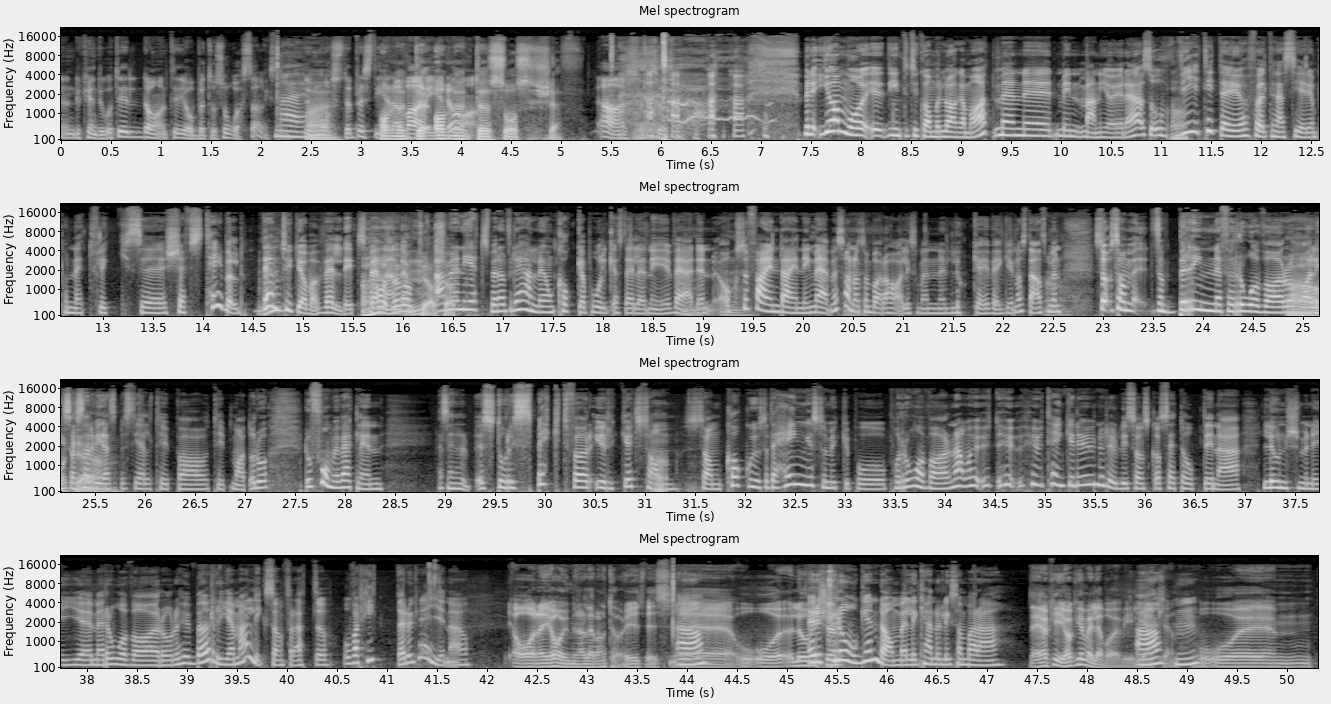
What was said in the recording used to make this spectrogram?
du kan ju inte gå till, dag, till jobbet och såsa liksom. Nej. Du Nej. måste prestera Om du varje inte, om dag. du inte är såschef. Ja, så, så. Men jag må eh, inte tycka om att laga mat, men eh, min man gör ju det. Så, och vi tittar ju, har följt den här serien på Netflix, eh, Chef's Table. Den tyckte jag var väldigt spännande. den inte jag ja, men den är jättespännande, för det handlar ju om kockar på olika ställen i världen. Också fine dining, men även sådana som bara har liksom en lucka i väggen någonstans. Men som, som, som brinner för råvaror och Ja, har liksom okej. serverat speciell typ av typ mat. Och då, då får man verkligen alltså, en stor respekt för yrket som, som kock och just att det hänger så mycket på, på råvarorna. Och hur, hur, hur tänker du när du liksom ska sätta ihop dina lunchmenyer med råvaror? Och hur börjar man liksom för att, och, och vart hittar du grejerna? Ja, nej, jag har ju mina leverantörer givetvis. Ja. Eh, och, och är lunchen, du trogen dem eller kan du liksom bara... Nej, jag kan, jag kan välja vad jag vill Ja, egentligen. mm. Och, och, ehm,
